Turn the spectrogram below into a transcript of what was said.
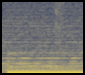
Bye.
